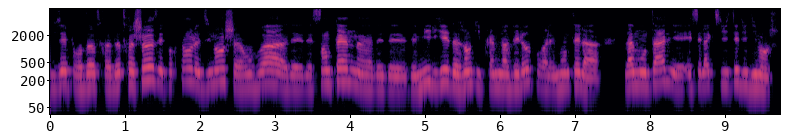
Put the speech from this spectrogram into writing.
usé pour d'autres choses. Et pourtant, le dimanche, on voit des, centaines, des, milliers de gens qui prennent leur vélo pour aller monter la, la montagne. Et, c'est l'activité du dimanche.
